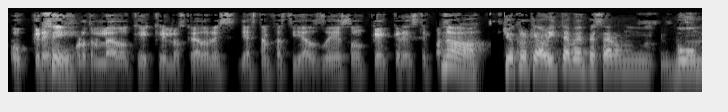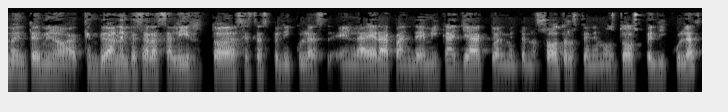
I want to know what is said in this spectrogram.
¿O crees, sí. por otro lado, que, que, los creadores ya están fastidiados de eso? ¿Qué crees que pasa? No, yo creo que ahorita va a empezar un boom en términos que van a empezar a salir todas estas películas en la era pandémica. Ya actualmente nosotros tenemos dos películas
